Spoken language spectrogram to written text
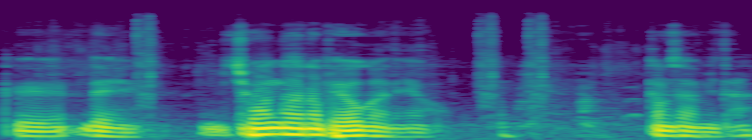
그 네 좋은 거 하나 배워가네요. 감사합니다.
